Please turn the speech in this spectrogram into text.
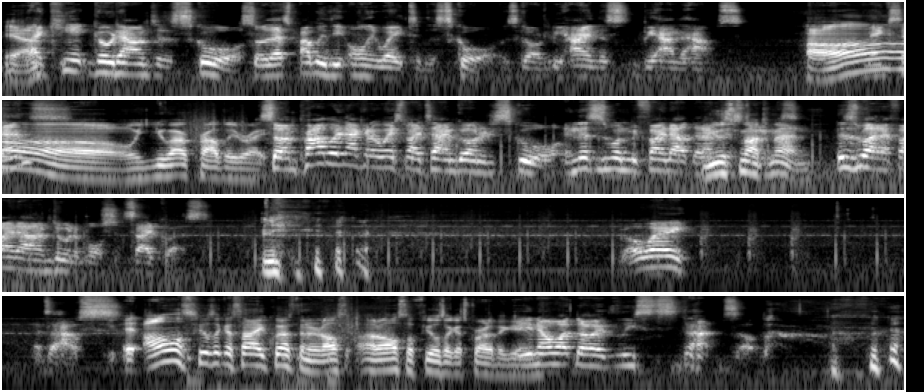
Yeah. I can't go down to the school, so that's probably the only way to the school is going behind this behind the house. oh, Makes sense? Oh, you are probably right. So I'm probably not going to waste my time going to school, and this is when we find out that I'm You smart doing this- man. This is when I find out I'm doing a bullshit side quest. Go away. That's a house. it almost feels like a side quest, and it also it also feels like it's part of the game. You know what though? At least it's not Zelda.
